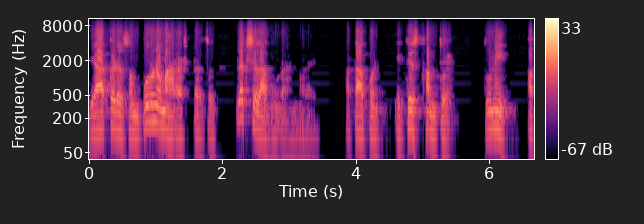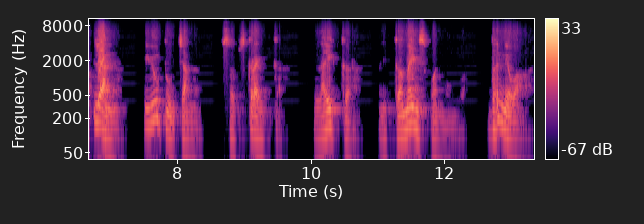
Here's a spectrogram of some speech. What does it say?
याकडे संपूर्ण महाराष्ट्राचं लक्ष लागून राहणार आहे. आता आपण येथेच थांबतोय. तुम्ही आपल्यांना यूट्यूब चॅनल सबस्क्राईब करा लाईक करा आणि कमेंट्स पण नोंदवा. धन्यवाद.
